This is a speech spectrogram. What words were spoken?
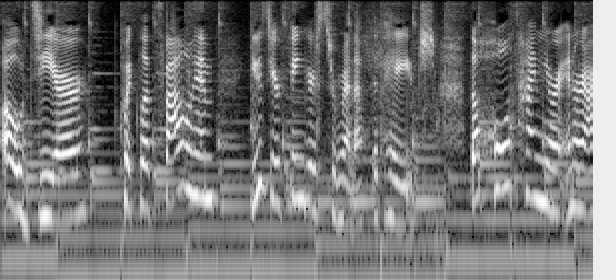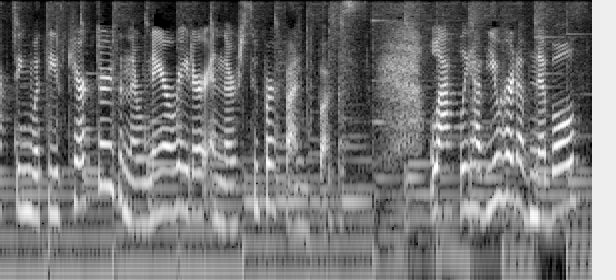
Oh dear. Quick, let's follow him. Use your fingers to run up the page. The whole time you are interacting with these characters and their narrator and their super fun books. Lastly, have you heard of Nibbles?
